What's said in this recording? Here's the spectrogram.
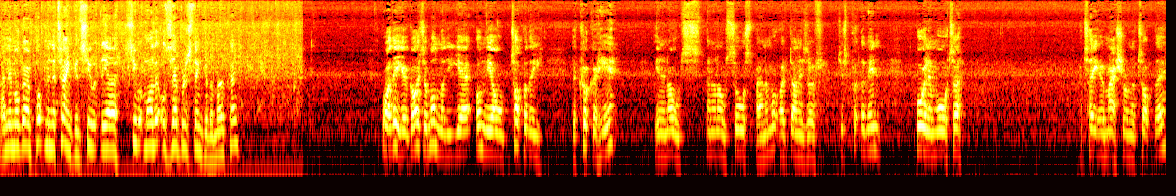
And then we'll go and pop them in the tank and see what the uh, see what my little zebras think of them okay right there you go guys. I'm on the uh, on the old top of the the cooker here in an old in an old saucepan. And what I've done is I've just put them in boiling water potato masher on the top there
